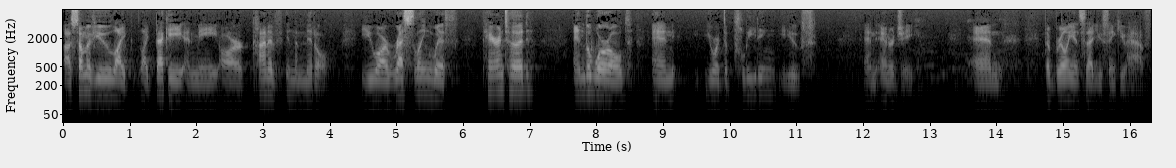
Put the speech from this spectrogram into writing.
Uh, some of you, like, like Becky and me, are kind of in the middle. You are wrestling with parenthood and the world, and you're depleting youth and energy and the brilliance that you think you have.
